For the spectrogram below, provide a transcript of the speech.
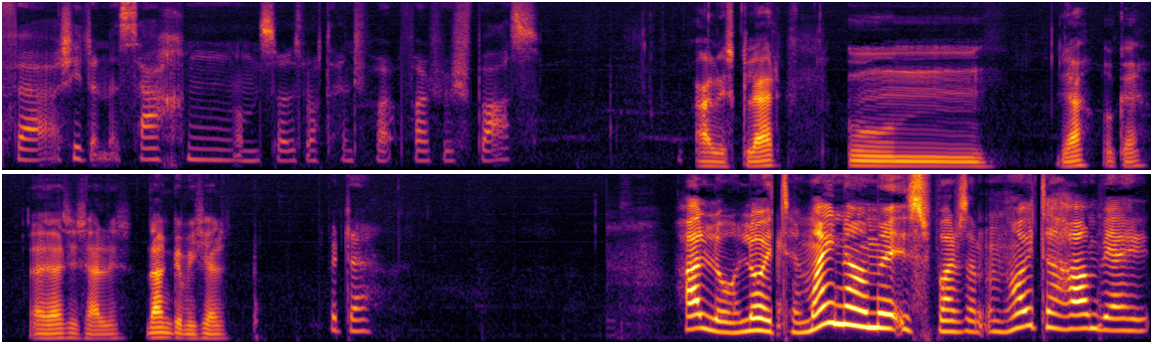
verschiedene Sachen und so. Das macht einfach voll, voll viel Spaß. Alles klar. Und ja, okay. Ja, das ist alles. Danke, Michelle. Bitte. Hallo Leute, mein Name ist Barzan und heute haben wir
